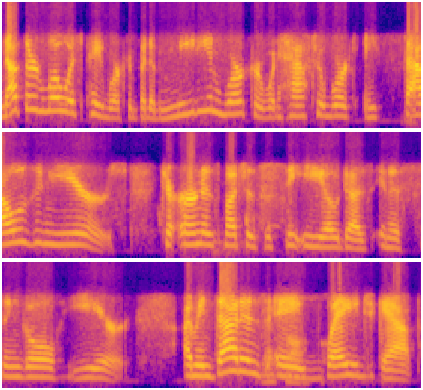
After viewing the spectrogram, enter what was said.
not their lowest paid worker, but a median worker would have to work a thousand years to earn as much as the CEO does in a single year. I mean, that is That's a wage gap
